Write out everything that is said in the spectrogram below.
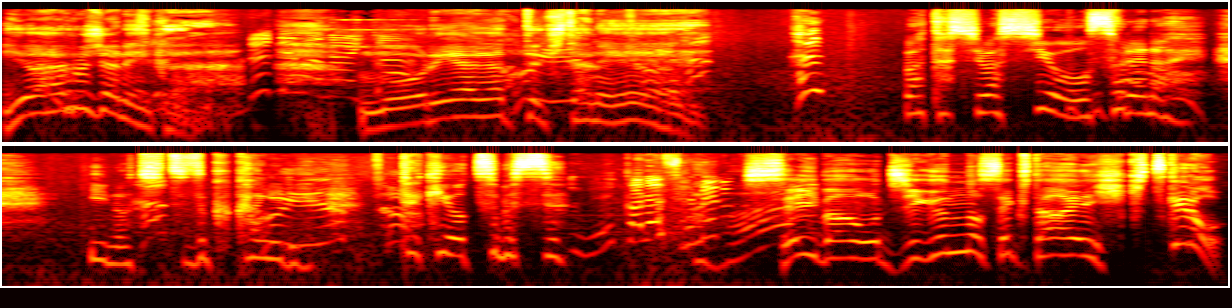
やるじゃねえか。盛り上がってきたね。私は死を恐れない。命続く限り敵を潰す。セイバーを自軍のセクターへ引きつけろ。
